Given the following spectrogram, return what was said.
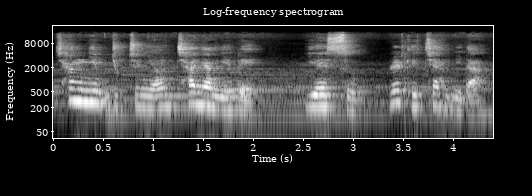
창립 6주년 찬양 예배 예수를 개최합니다.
